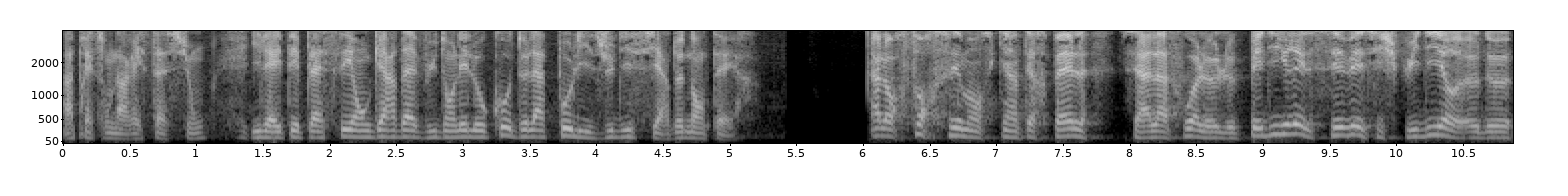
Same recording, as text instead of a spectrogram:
Après son arrestation, il a été placé en garde à vue dans les locaux de la police judiciaire de Nanterre. Alors forcément, ce qui interpelle, c'est à la fois le, pédigré, le CV, si je puis dire, euh,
